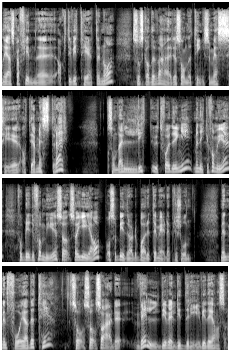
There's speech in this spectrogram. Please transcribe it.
når jeg skal finne aktiviteter nå, så skal det være sånne ting som jeg ser at jeg mestrer. Som det er litt utfordring i, men ikke for mye. For blir det for mye, så, så gir jeg opp, og så bidrar det bare til mer depresjon. Men, men får jeg det til, så, er det veldig, veldig driv i det, altså.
